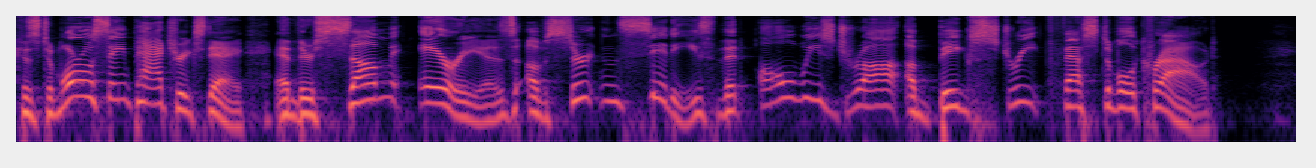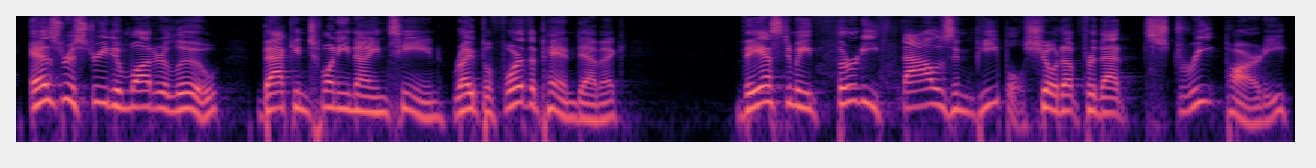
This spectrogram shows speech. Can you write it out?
Because tomorrow's St. Patrick's Day, and there's some areas of certain cities that always draw a big street festival crowd. Ezra Street in Waterloo, back in 2019, right before the pandemic, they estimate 30,000 people showed up for that street party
